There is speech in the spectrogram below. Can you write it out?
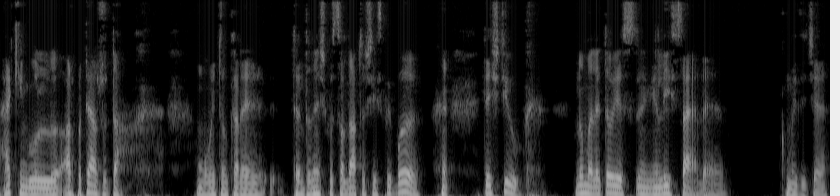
hacking-ul ar putea ajuta în momentul în care te întâlnești cu soldatul și îi spui, bă, te știu, numele tău este în lista aia de, cum îi zice,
